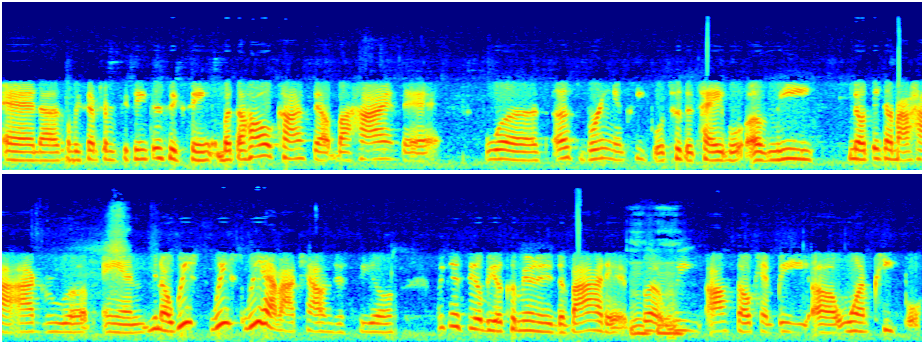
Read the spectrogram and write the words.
And uh, it's going to be September 15th and 16th. But the whole concept behind that was us bringing people to the table of me, you know, thinking about how I grew up. And, you know, we, we, we have our challenges still we can still be a community divided, but we also can be uh, one people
